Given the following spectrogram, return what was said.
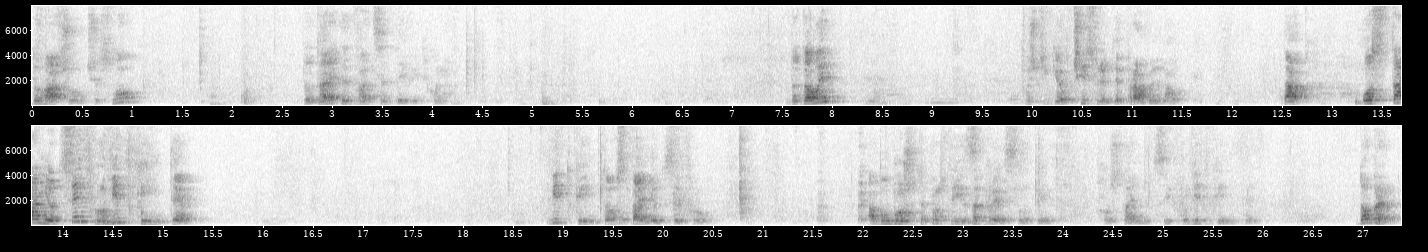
До вашого числа додайте 29, Коля. Додали? Ви ж тільки обчислюєте правильно. Так. Останню цифру відкиньте. Відкиньте останню цифру. Або можете просто її закреслити. Останню цифру. Відкиньте. Добре?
